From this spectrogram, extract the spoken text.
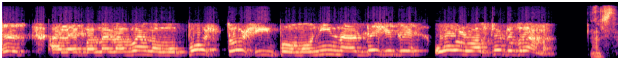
σας, αλλά επαναλαμβάνω μου πώς τόση υπομονή να αντέχετε όλο αυτό το πράγμα. Μάλιστα.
